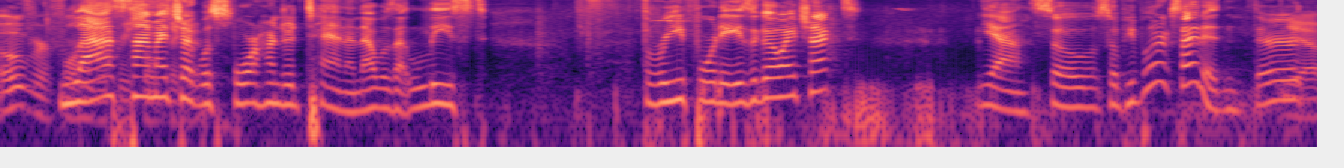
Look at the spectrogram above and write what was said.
Over. 400 Last time I checked was 410, and that was at least three, four days ago. I checked. Yeah, so so people are excited. They're Yeah.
